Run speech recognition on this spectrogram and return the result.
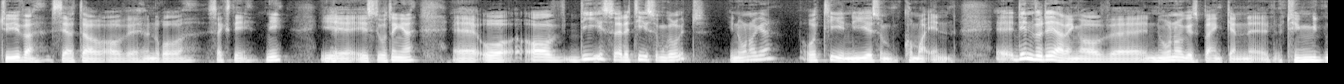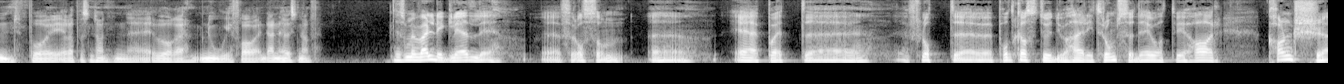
20 seter av 169 i, i Stortinget. og Av de så er det ti som går ut i Nord-Norge, og ti nye som kommer inn. Din vurdering av Nord-Norgesbenken, tyngden på representantene våre nå fra denne høsten av? Det som er veldig gledelig for oss som Eh, er på et eh, flott eh, podkaststudio her i Tromsø, det er jo at vi har kanskje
